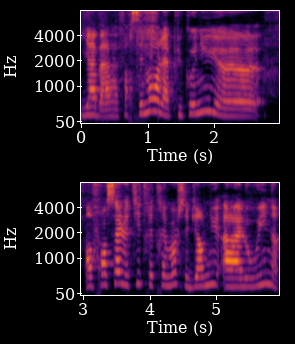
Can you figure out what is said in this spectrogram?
Il y a bah, forcément la plus connue. euh, en français, le titre est très moche, c'est Bienvenue à Halloween.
